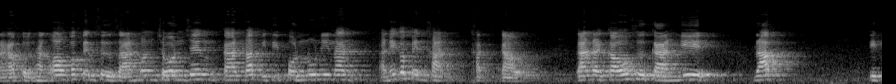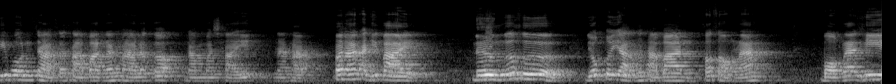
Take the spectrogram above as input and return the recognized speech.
นะครับ ส่วนทางอ้อมก็เป็นสื่อสารมวลชน เช่น การรับอิทธิพลนู่นนี่นั่น อันนี้ก็เป็นขัดขัดเกลาการขัดเกลาก็คือการที่รับอิทธิพลจากสถาบันนั้นมาแล้วก็นำมาใช้นะครับ เพราะฉะนั้นอธิบายหนึ่งก็คือยกตัวอย่างสถาบันข้อสองนะ บอกหน้าที่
